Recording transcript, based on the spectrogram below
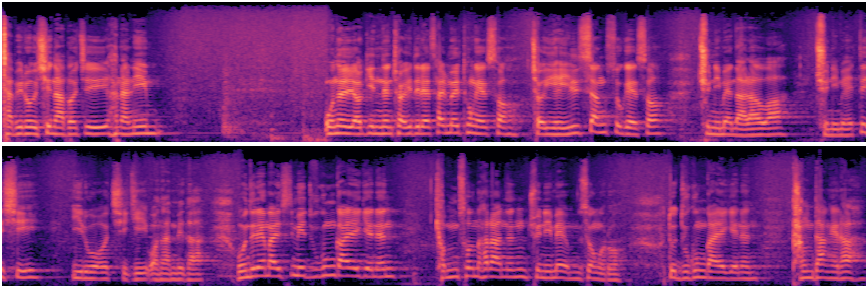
자비로우신 아버지 하나님 오늘 여기 있는 저희들의 삶을 통해서 저희의 일상 속에서 주님의 나라와 주님의 뜻이 이루어지기 원합니다. 오늘의 말씀이 누군가에게는 겸손하라는 주님의 음성으로 또 누군가에게는 당당해라,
